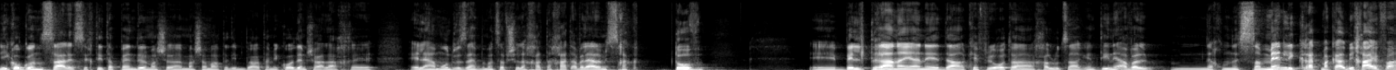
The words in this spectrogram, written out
ניקו גונסלס החטיא את הפנדל, מה, ש... מה שאמרת, דיברת מקודם, שהלך אה, אל העמוד וזה היה במצב של אחת-אחת, אבל היה לו משחק טוב. אה, בלטרן היה נהדר, כיף לראות החלוץ הארגנטיני, אבל אנחנו נסמן לקראת מכבי חיפה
